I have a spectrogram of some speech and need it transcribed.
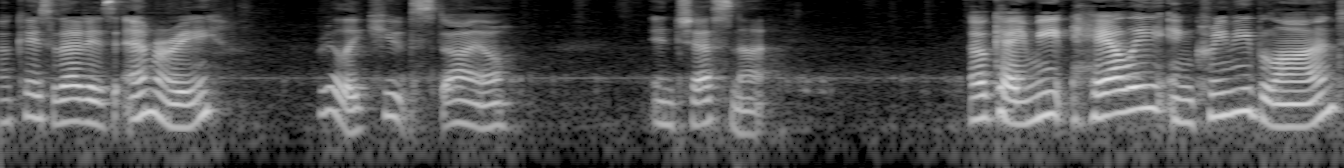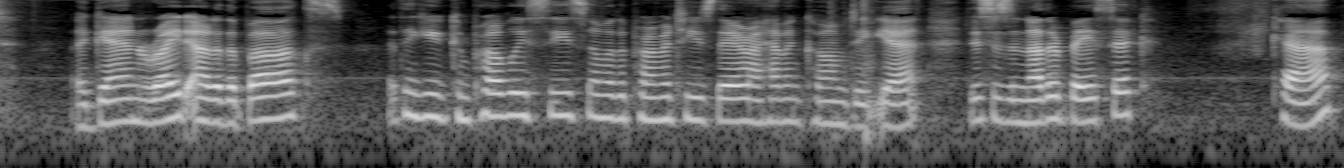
Okay, so that is Emery. Really cute style in chestnut. Okay, meet Hailey in Creamy Blonde. Again, right out of the box. I think you can probably see some of the permatease there. I haven't combed it yet. This is another basic cap.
